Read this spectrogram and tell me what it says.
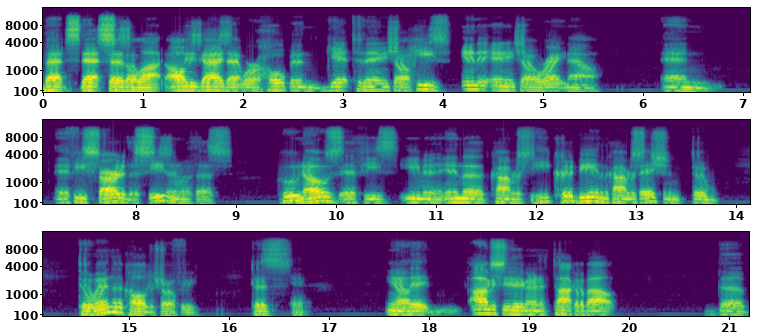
that's that says a lot. All these guys that we're hoping get to the NHL, he's in the NHL right now. And if he started the season with us, who knows if he's even in the conversation? He could be in the conversation to to win the Calder Trophy because you know they obviously they're going to talk about the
